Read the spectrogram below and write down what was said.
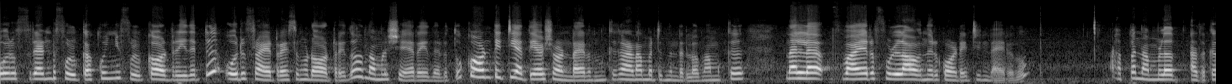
ഒരു രണ്ട് ഫുൾക്ക കുഞ്ഞ് ഫുൾക്ക ഓർഡർ ചെയ്തിട്ട് ഒരു ഫ്രൈഡ് റൈസും കൂടെ ഓർഡർ ചെയ്തു. നമ്മൾ ഷെയർ ചെയ്തെടുത്തു. ക്വാണ്ടിറ്റി അത്യാവശ്യം ഉണ്ടായിരുന്നു. നമുക്ക് കാണാൻ പറ്റുന്നുണ്ടല്ലോ. നമുക്ക് നല്ല വയറ് ഫുള്ളാവുന്ന ഒരു ക്വാണ്ടിറ്റി ഉണ്ടായിരുന്നു. അപ്പം നമ്മൾ അതൊക്കെ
